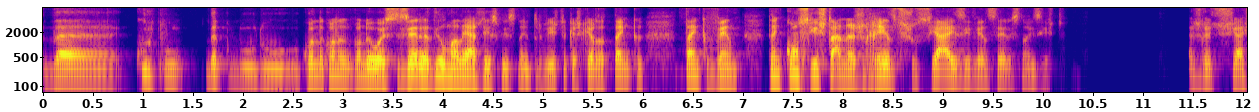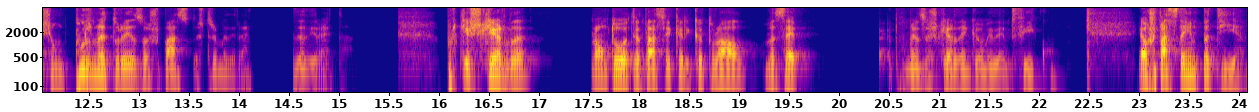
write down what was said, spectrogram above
da corpo, da, do, do, quando, quando, quando eu ouço dizer, a Dilma, aliás, disse isso na entrevista, que a esquerda tem que, tem que, ven, tem que conseguir estar nas redes sociais e vencer, isso não existe. As redes sociais são, por natureza, o espaço da extrema-direita, da direita. Porque a esquerda, não estou a tentar ser caricatural, mas é, pelo menos a esquerda em que eu me identifico, é o espaço da empatia.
